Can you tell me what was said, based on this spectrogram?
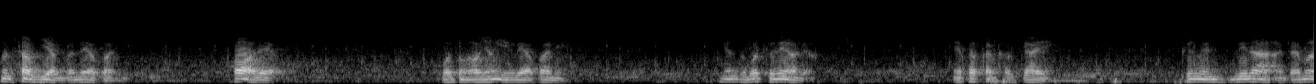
มันเศร้าเยี่ยมกันแล้วป่านี้พ่อแล้วว่าต้องเอายังอีกแล้วป่านี้ยังกับวัตถุแนวเนี่ยให้พักกันเข้าใจถึงเป็นวินาอันตรมา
